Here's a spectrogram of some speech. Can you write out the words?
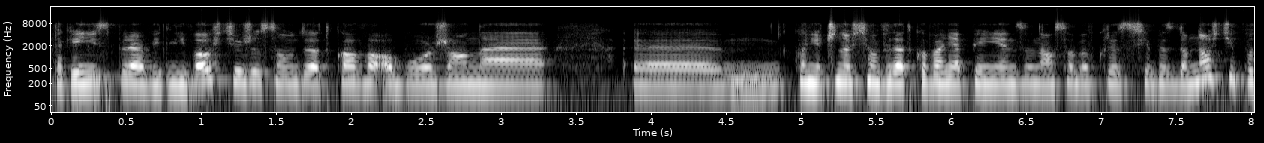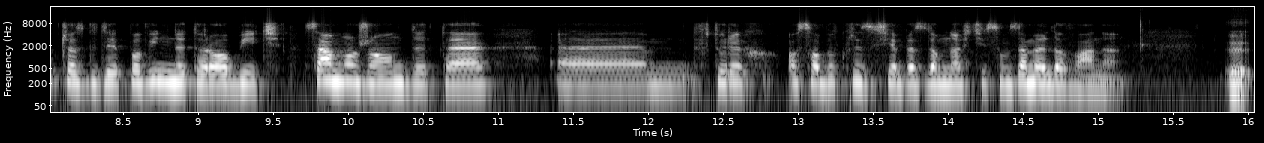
takiej niesprawiedliwości, że są dodatkowo obłożone e, koniecznością wydatkowania pieniędzy na osoby w kryzysie bezdomności, podczas gdy powinny to robić samorządy te, w których osoby w kryzysie bezdomności są zameldowane? Y,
